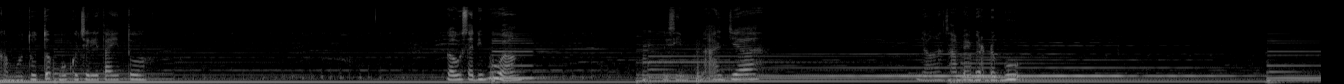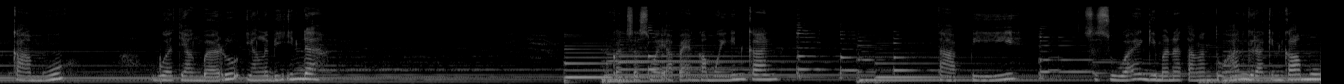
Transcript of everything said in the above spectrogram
kamu tutup buku cerita itu. Gak usah dibuang, disimpan aja. Jangan sampai berdebu. Kamu buat yang baru yang lebih indah. Bukan sesuai apa yang kamu inginkan, tapi sesuai gimana tangan Tuhan gerakin kamu.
